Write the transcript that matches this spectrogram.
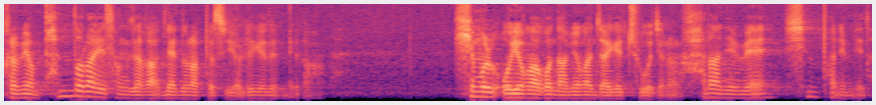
예. 그러면 판도라의 상자가 내 눈앞에서 열리게 됩니다. 힘을 오용하고 남용한 자에게 주어지는 하나님의 심판입니다.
